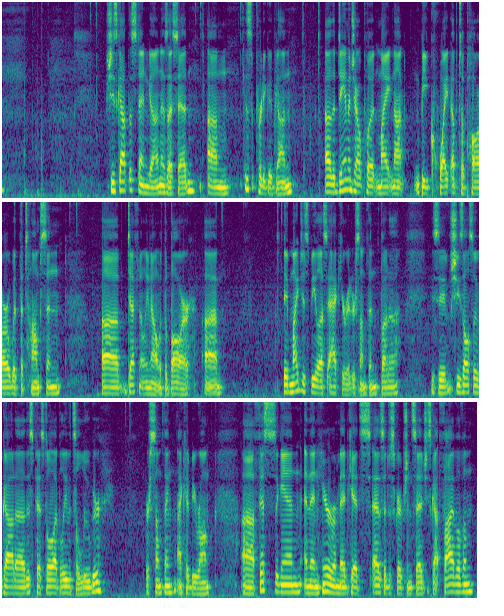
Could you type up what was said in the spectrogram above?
She's got the Sten gun, as I said. Um, this is a pretty good gun. Uh, the damage output might not be quite up to par with the Thompson. Uh, definitely not with the bar. Uh, it might just be less accurate or something, but uh, you see, she's also got uh, this pistol. I believe it's a Luger or something. I could be wrong. Uh, fists again, and then here are medkits. As the description said, she's got five of them.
